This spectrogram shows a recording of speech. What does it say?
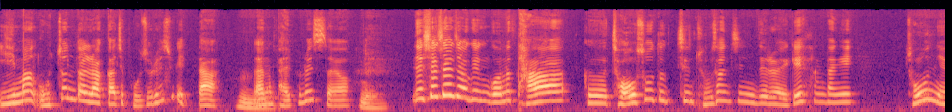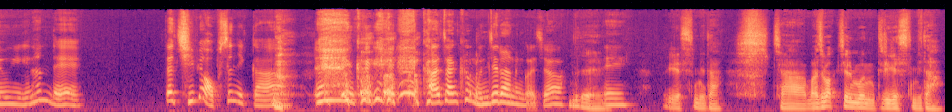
2만 5천 달러까지 보조를 해주겠다라는 음. 발표를 했어요. 네. 근데 실질적인 거는 다 그 저소득층 중산층들에게 상당히 좋은 내용이긴 한데 일단 집이 없으니까 그게 가장 큰 문제라는 거죠. 네. 네. 알겠습니다. 자, 마지막 질문 드리겠습니다.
